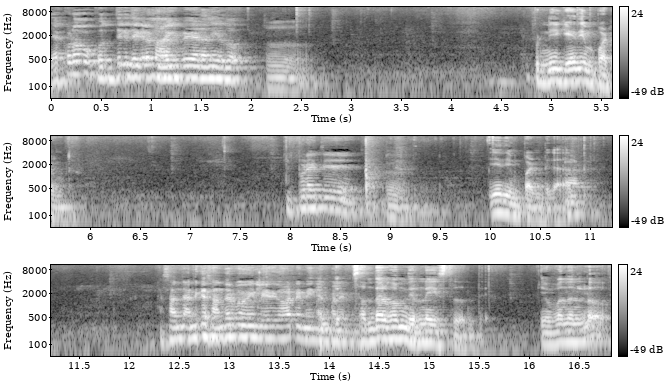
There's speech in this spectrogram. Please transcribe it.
ఎక్కడో కొద్దిగా దగ్గర ఆగిపోయాడని ఏదో. ఉమ్. ఇప్పుడు నీకేది ఇంపార్టెంట్? ఇప్పుడైతే ఉమ్. ఏది ఇంపార్టెంట్ కాదు? అందుకే సందర్భం ఏం లేదు కాబట్టి నేను చెప్పలేదు. సందర్భం నిర్ణయిస్తుంది అంతే. యవ్వనంలో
